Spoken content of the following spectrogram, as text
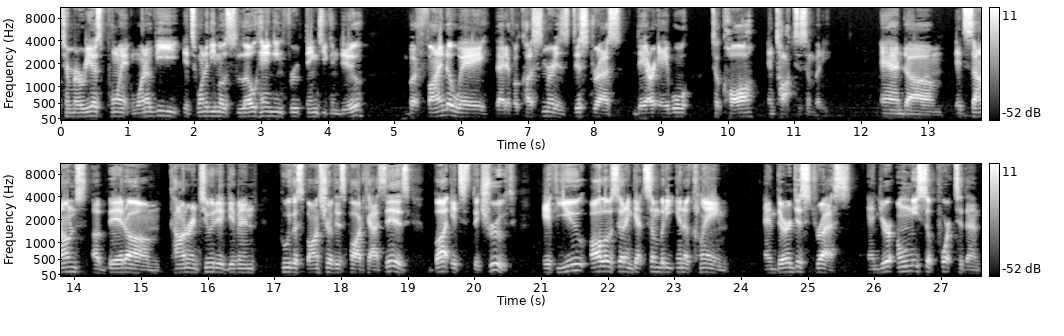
to maria's point one of the it's one of the most low hanging fruit things you can do but find a way that if a customer is distressed they are able to call and talk to somebody and um, it sounds a bit um, counterintuitive given who the sponsor of this podcast is but it's the truth if you all of a sudden get somebody in a claim and they're distressed and your only support to them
